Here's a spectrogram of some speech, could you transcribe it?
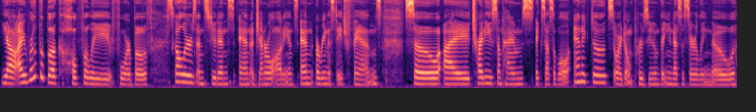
Yeah, I wrote the book hopefully for both scholars and students and a general audience and arena stage fans. So I try to use sometimes accessible anecdotes, or I don't presume that you necessarily know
